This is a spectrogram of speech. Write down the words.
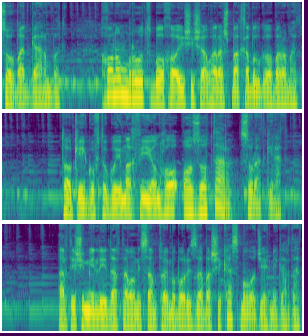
суҳбат гарм буд. Хонум рут бо хоҳиши шавҳараш ба қабулгоҳ баромад то ки гуфтугӯи махфии онҳо озодтар сурат гирад. Артиши миллӣ дар тамоми самтҳои мубориза ба шикаст мувоҷеҳ мегардад.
